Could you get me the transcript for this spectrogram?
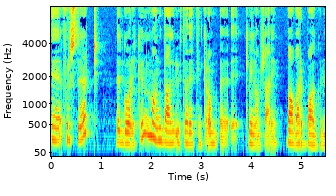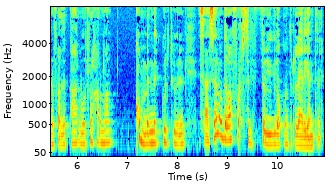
eh, frustrert. Det går ikke mange dager uten at jeg tenker om eh, kvinneomskjæring. Hva var bakgrunnen for dette? her? Hvorfor har man kommet med kulturen i seg selv? Og det var for selvfølgelig å kontrollere jentene.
